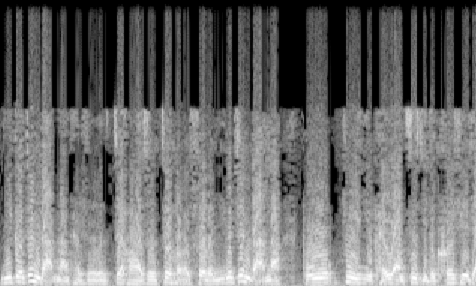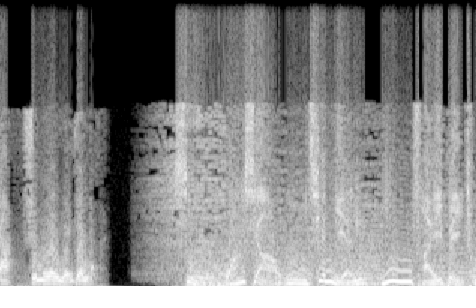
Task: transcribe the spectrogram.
一个政党呢，他是最好还是最好说了，一个政党呢不注意培养自己的科学家是没有远见的。溯华夏五千年，英才辈出；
